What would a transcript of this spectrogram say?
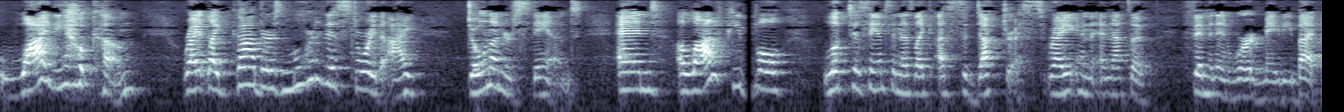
why the outcome, right? Like, God, there's more to this story that I don't understand. And a lot of people look to Samson as like a seductress, right? And, and that's a feminine word, maybe, but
